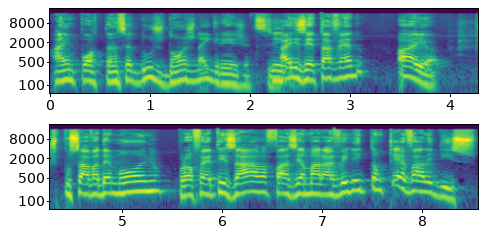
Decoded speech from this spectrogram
a importância dos dons na igreja. Sim. Aí dizer, tá vendo? Aí, ó, expulsava demônio, profetizava, fazia maravilha, então o que vale disso?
